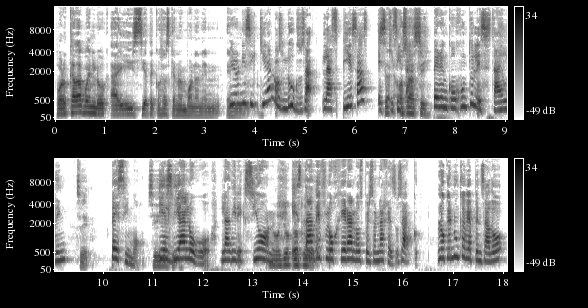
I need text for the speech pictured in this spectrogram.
Por cada buen look hay siete cosas que no embonan en, en- Pero ni siquiera los looks, o sea, las piezas exquisitas. O sea, sí, Pero en conjunto el styling sí. Pésimo. Sí, y el sí. diálogo, la dirección, No, está que- de flojera los personajes. O sea, lo que nunca había pensado,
